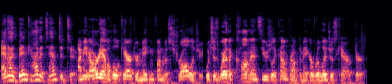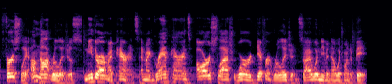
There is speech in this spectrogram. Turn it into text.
and I've been kind of tempted to. I mean, I already have a whole character making fun of astrology, which is where the comments usually come from to make a religious character. Firstly, I'm not religious, neither are my parents, and my grandparents are slash were different religions, so I wouldn't even know which one to be.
